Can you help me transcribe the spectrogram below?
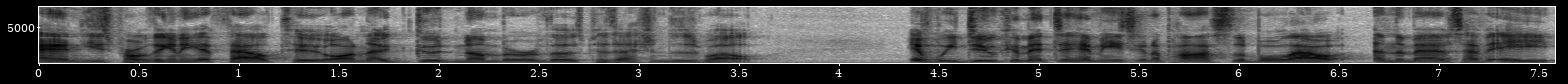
and he's probably going to get fouled too on a good number of those possessions as well. If we do commit to him, he's going to pass the ball out, and the Mavs have a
